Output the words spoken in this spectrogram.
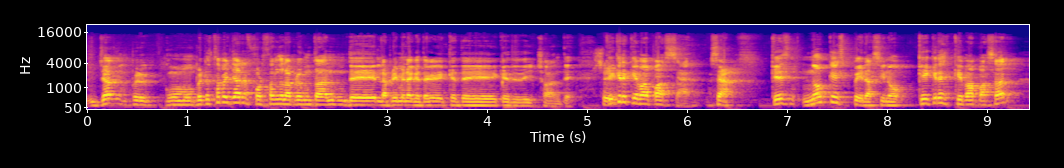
Ya, pero, como, pero esta vez ya reforzando la pregunta de la primera que te, que te- que te he dicho antes. Sí. ¿Qué crees que va a pasar? O sea, ¿qué es, no qué esperas, sino qué crees que va a pasar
